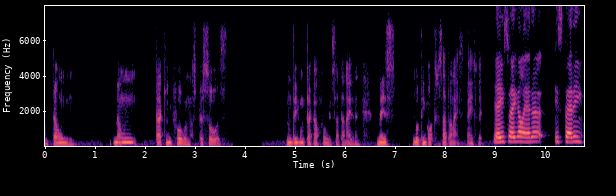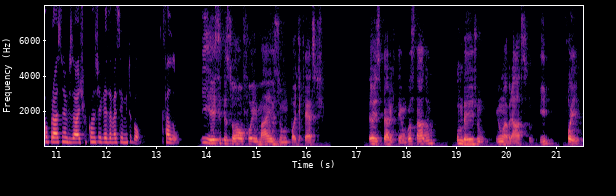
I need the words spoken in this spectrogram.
Então, não taquem fogo nas pessoas. Não tem como tacar fogo em Satanás, né? Mas lutem contra o Satanás. É isso aí. E é isso aí, galera. Esperem o próximo episódio, que com certeza vai ser muito bom. Falou. E esse, pessoal, foi mais um podcast. Eu espero que tenham gostado. Um beijo e um abraço. E foi!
